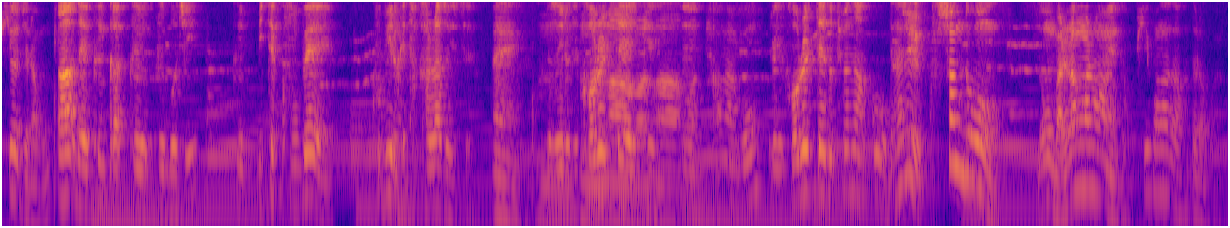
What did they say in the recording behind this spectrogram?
휘어지라고. 아, 네, 그니까 그, 그 뭐지? 그 밑에 굽에 굽이 이렇게 다 갈라져 있어요. 네. 그래서 이렇게 걸을 때 아, 이렇게, 아, 네. 편하고. 이렇게 걸을 때도 편하고 사실 쿠션도 너무 말랑말랑하면 더 피곤하다 하더라고요.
